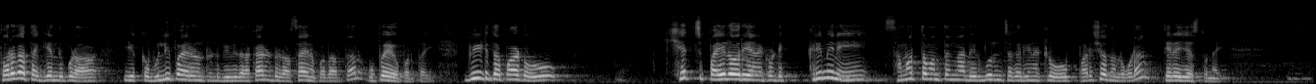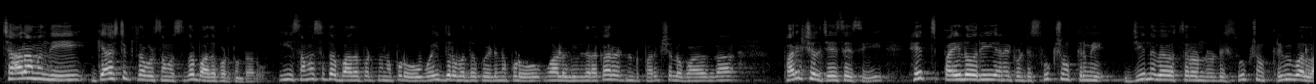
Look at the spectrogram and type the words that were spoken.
త్వరగా తగ్గేందుకు కూడా ఈ యొక్క ఉల్లిపాయలు ఉన్నటువంటి వివిధ రకాలైన రసాయన పదార్థాలు ఉపయోగపడతాయి. వీటితో పాటు హెచ్ పైలోరి అనేటువంటి క్రిమిని సమర్థవంతంగా నిర్మూలించగలిగినట్లు పరిశోధనలు కూడా తెలియజేస్తున్నాయి. చాలామంది గ్యాస్ట్రిక్ ట్రబుల్ సమస్యతో బాధపడుతుంటారు. ఈ సమస్యతో బాధపడుతున్నప్పుడు వైద్యుల వద్దకు వెళ్ళినప్పుడు వాళ్ళు వివిధ రకాలైనటువంటి పరీక్షల భాగంగా పరీక్షలు చేసేసి హెచ్ పైలోరి అనేటువంటి సూక్ష్మ క్రిమి జీర్ణ వ్యవస్థలో ఉన్నటువంటి సూక్ష్మ క్రిమి వల్ల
